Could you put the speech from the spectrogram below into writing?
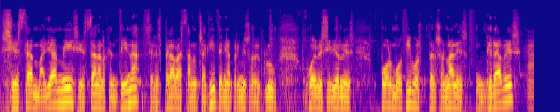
Si está en Miami, si está en Argentina, se le esperaba esta noche aquí, tenía permiso del club jueves y viernes por motivos personales graves. ¿Ah?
